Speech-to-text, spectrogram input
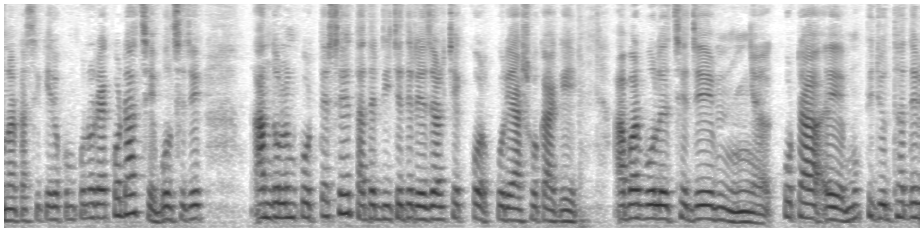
ওনার কাছে কি এরকম কোনো রেকর্ড আছে? বলছে যে আন্দোলন করতেছে, তাদের নিজেদের রেজাল্ট চেক করে আসুক আগে। আবার বলেছে যে কোটা মুক্তিযোদ্ধাদের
